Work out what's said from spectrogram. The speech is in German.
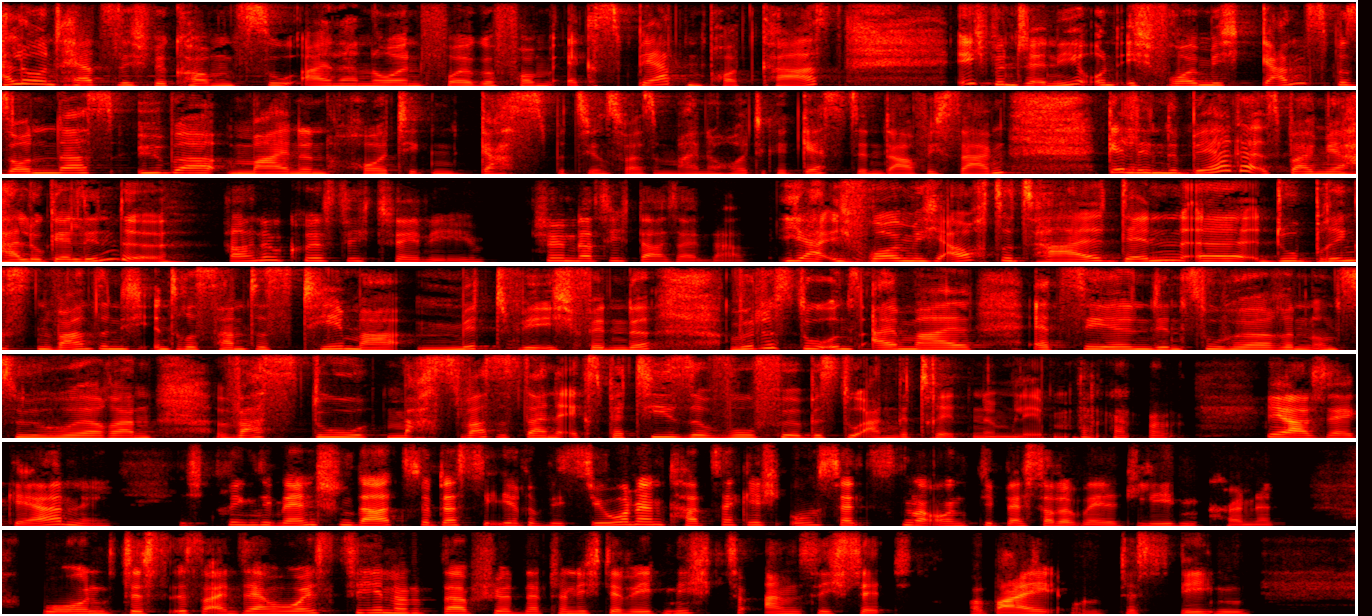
Hallo und herzlich willkommen zu einer neuen Folge vom Expertenpodcast. Ich bin Jenny und ich freue mich ganz besonders über meinen heutigen Gast, beziehungsweise meine heutige Gästin, darf ich sagen. Gerlinde Berger ist bei mir. Hallo Gerlinde. Hallo, grüß dich, Jenny. Schön, dass ich da sein darf. Ja, ich freue mich auch total, denn äh, du bringst ein wahnsinnig interessantes Thema mit, wie ich finde. Würdest du uns einmal erzählen, den Zuhörerinnen und Zuhörern, was du machst? Was ist deine Expertise? Wofür bist du angetreten im Leben? ja, sehr gerne. Ich bringe die Menschen dazu, dass sie ihre Visionen tatsächlich umsetzen und die bessere Welt leben können. Und das ist ein sehr hohes Ziel und da führt natürlich der Weg nicht an sich selbst vorbei. Und deswegen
